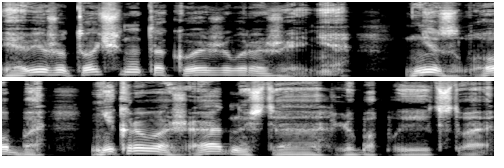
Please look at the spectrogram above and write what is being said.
я вижу точно такое же выражение. Не злоба, не кровожадность, а любопытство.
